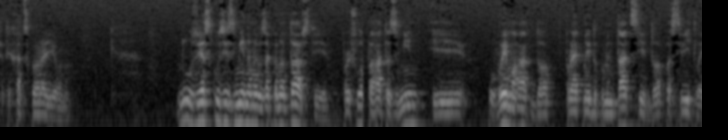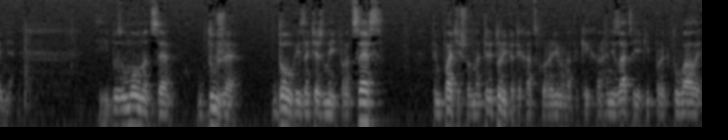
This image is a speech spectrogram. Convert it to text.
П'ятихатського району. Ну, у зв'язку зі змінами в законодавстві пройшло багато змін і у вимогах до проектної документації, до освітлення. І безумовно, це дуже довгий затяжний процес. Тим паче, що на території П'ятихатського району таких організацій, які проєктували,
